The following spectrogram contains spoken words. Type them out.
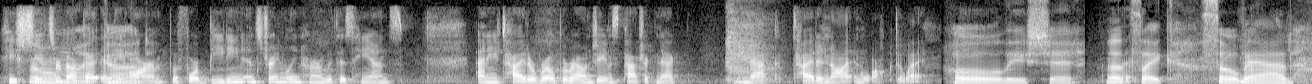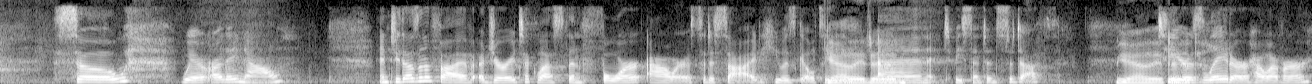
He shoots Oh Rebecca in the arm before beating and strangling her with his hands. And he tied a rope around James Patrick's neck, neck, tied a knot, and walked away. Holy shit. That's like so bad. So, where are they now? In 2005, a jury took less than four hours to decide he was guilty Yeah, they did. and to be sentenced to death. Yeah, they Two did. years later, however,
